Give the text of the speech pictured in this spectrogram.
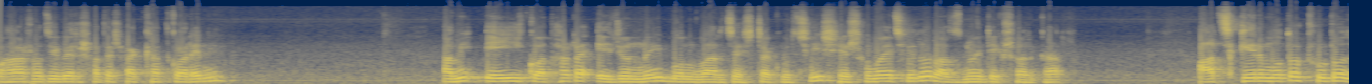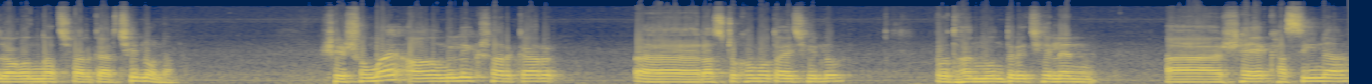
মহাসচিবের সাথে সাক্ষাৎ করেনি। আমি এই কথাটা এজন্যই বলবার চেষ্টা করছি, সে সময় ছিল রাজনৈতিক সরকার। আজকের মতো ঠুটো জগন্নাথ সরকার ছিল না। সে সময় আওয়ামী লীগ সরকার রাষ্ট্র ক্ষমতায় ছিল। প্রধানমন্ত্রী ছিলেন শেখ হাসিনা।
